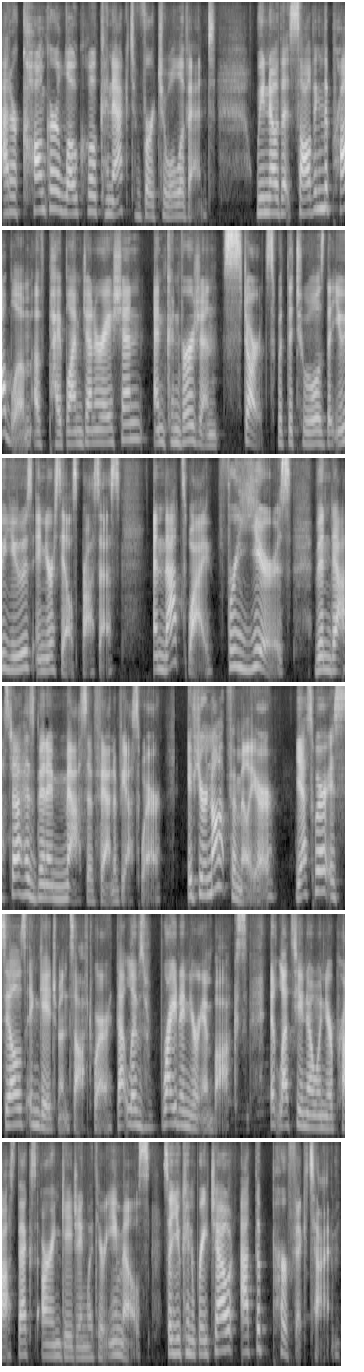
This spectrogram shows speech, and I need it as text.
at our Conquer Local Connect virtual event we know that solving the problem of pipeline generation and conversion starts with the tools that you use in your sales process. And that's why, for years, Vendasta has been a massive fan of Yesware. If you're not familiar, Yesware is sales engagement software that lives right in your inbox. It lets you know when your prospects are engaging with your emails, so you can reach out at the perfect time.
